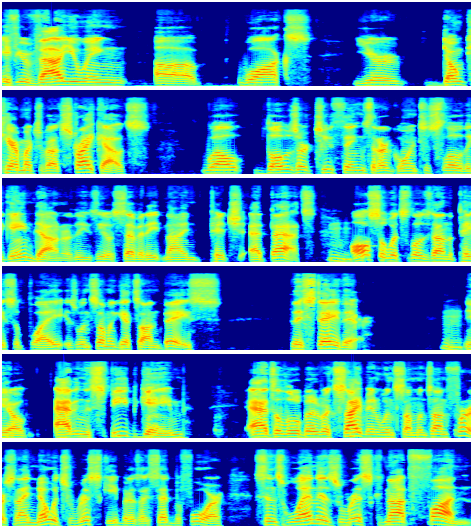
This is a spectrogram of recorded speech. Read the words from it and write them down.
if you're valuing uh, walks you don't care much about strikeouts, well, those are two things that are going to slow the game down, or these, you know, seven, eight, nine pitch at bats. Mm-hmm. Also, what slows down the pace of play is when someone gets on base, they stay there. Mm-hmm. You know, adding the speed game adds a little bit of excitement when someone's on first. And I know it's risky, but as I said before, since when is risk not fun?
